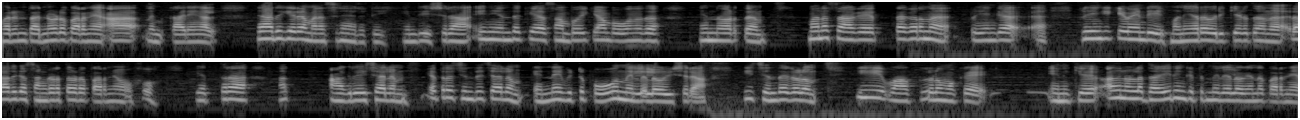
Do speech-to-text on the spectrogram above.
വരൻ തന്നോട് പറഞ്ഞ ആ കാര്യങ്ങൾ രാധികയുടെ മനസ്സിനെ ഇരട്ടി എന്റെ ഈശ്വര ഇനി എന്തൊക്കെയാ സംഭവിക്കാൻ പോകുന്നത്? എന്നോർത്ത് മനസ്സാകെ തകർന്ന് പ്രിയങ്ക പ്രിയങ്കയ്ക്ക് വേണ്ടി മണിയറ ഒരുക്കിയെടുത്തതെന്ന് രാധിക സങ്കടത്തോടെ പറഞ്ഞു. ഓ എത്ര ആഗ്രഹിച്ചാലും എത്ര ചിന്തിച്ചാലും എന്നെ വിട്ടു പോകുന്നില്ലല്ലോ ഈശ്വര. ഈ ചിന്തകളും ഈ വാക്കുകളുമൊക്കെ എനിക്ക് അതിനുള്ള ധൈര്യം കിട്ടുന്നില്ലല്ലോ എന്ന് പറഞ്ഞ്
